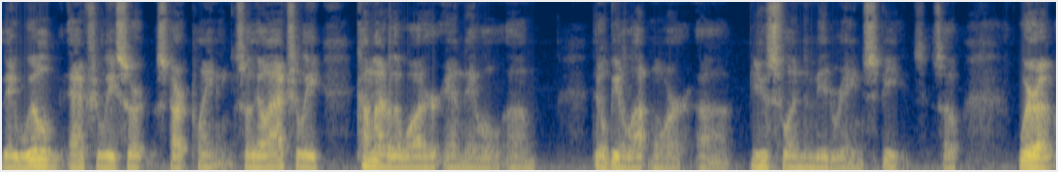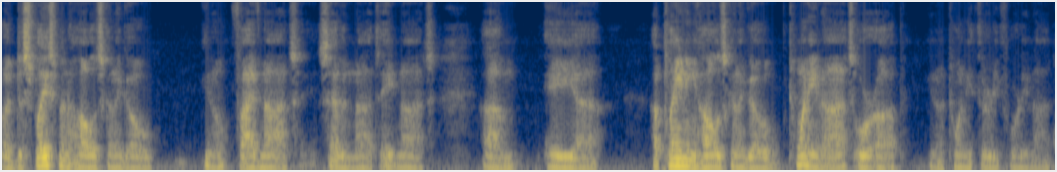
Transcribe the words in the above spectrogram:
they will actually sort start planing. So they'll actually come out of the water and they will um, they'll be a lot more uh, useful in the mid-range speeds. So where a, a displacement hull is going to go, you know, five knots, seven knots, eight knots. Um, a uh, a planing hull is going to go 20 knots or up, you know, 20, 30, 40 knots.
